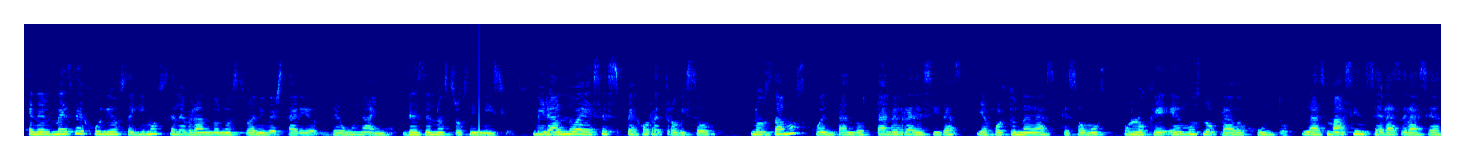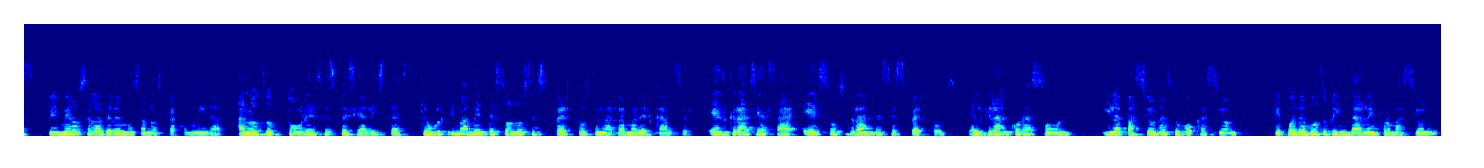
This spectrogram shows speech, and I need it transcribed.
En el mes de junio seguimos celebrando nuestro aniversario de un año desde nuestros inicios, mirando a ese espejo retrovisor nos damos cuenta lo tan agradecidas y afortunadas que somos por lo que hemos logrado juntos. Las más sinceras gracias primero se las debemos a nuestra comunidad, a los doctores especialistas que últimamente son los expertos en la rama del cáncer. Es gracias a esos grandes expertos, el gran corazón y la pasión a su vocación que podemos brindar la información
